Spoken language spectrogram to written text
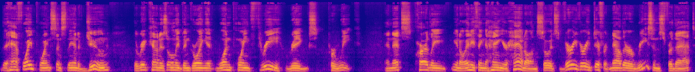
the halfway point, since the end of June, the rig count has only been growing at 1.3 rigs per week. And that's hardly, you know, anything to hang your hat on. So it's very, very different. Now, there are reasons for that.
